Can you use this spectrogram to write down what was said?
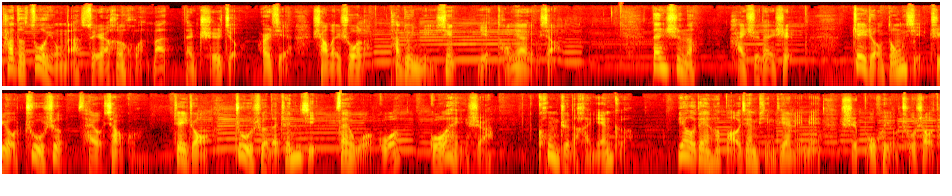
它的作用呢虽然很缓慢，但持久，而且上文说了，它对女性也同样有效。但是呢，还是但是，这种东西只有注射才有效果。这种注射的针剂在我国、国外也是啊，控制的很严格，药店和保健品店里面是不会有出售的。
